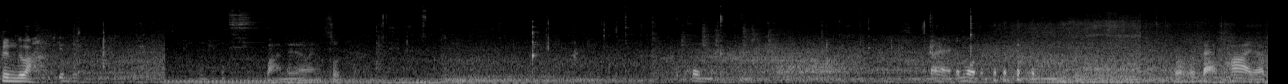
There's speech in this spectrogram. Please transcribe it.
กินดีกว่ากินเถอะหวานเลยนะมันสุดคมอะแตกกันหมดบอกว่าแตกพ่ายครับ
